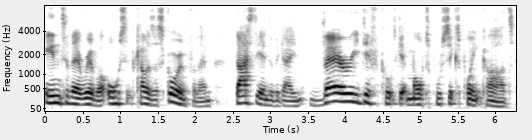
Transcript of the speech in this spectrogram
into their river, all six colours are scoring for them. That's the end of the game. Very difficult to get multiple six point cards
